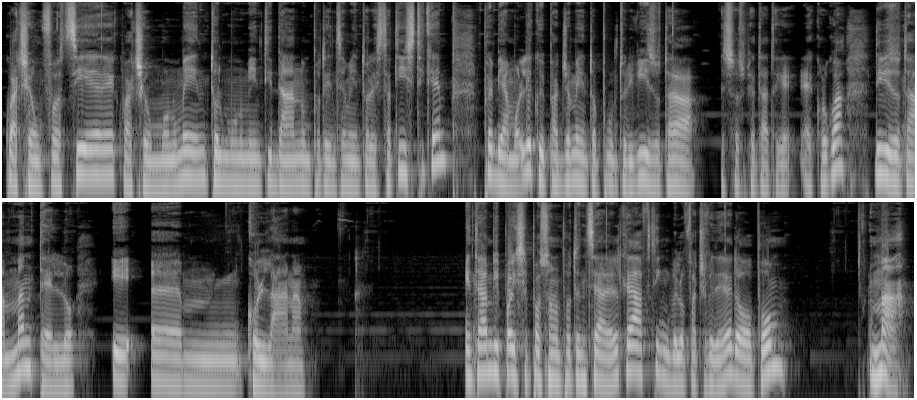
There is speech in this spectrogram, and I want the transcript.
Qua c'è un forziere, qua c'è un monumento, i monumenti danno un potenziamento alle statistiche, poi abbiamo l'equipaggiamento appunto diviso tra adesso aspettate che eccolo qua, diviso tra mantello e um, collana. Entrambi poi si possono potenziare il crafting, ve lo faccio vedere dopo, ma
